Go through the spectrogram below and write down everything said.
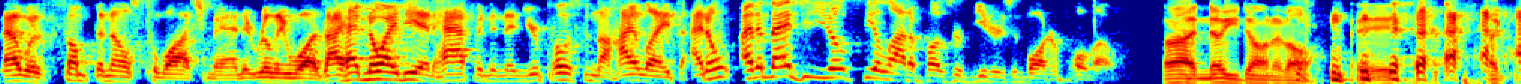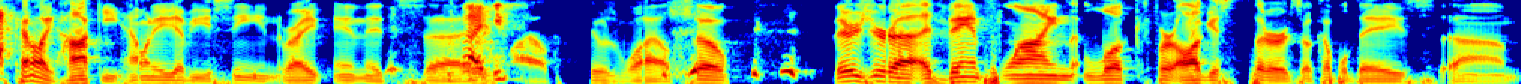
That was something else to watch, man. It really was. I had no idea it happened, and then you're posting the highlights. I don't. I'd imagine you don't see a lot of buzzer beaters in water polo. Uh, no, you don't at all. It's like it's kind of like hockey. How many have you seen, right? And it's uh, it Right. was wild. It was wild. So there's your uh, advanced line look for August third. So a couple days. Um,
